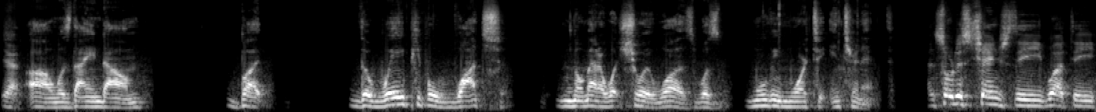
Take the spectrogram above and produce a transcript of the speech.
Yeah. um, was dying down. But the way people watch, no matter what show it was, was moving more to internet. And so this changed the what? The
